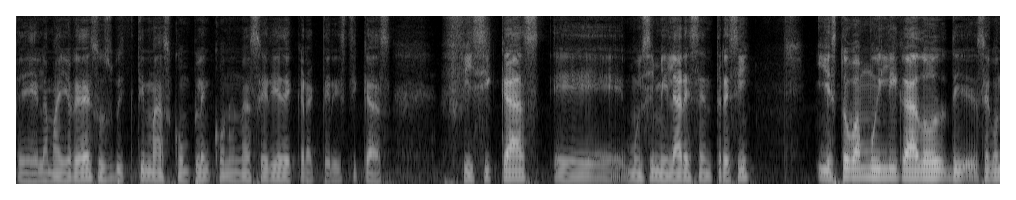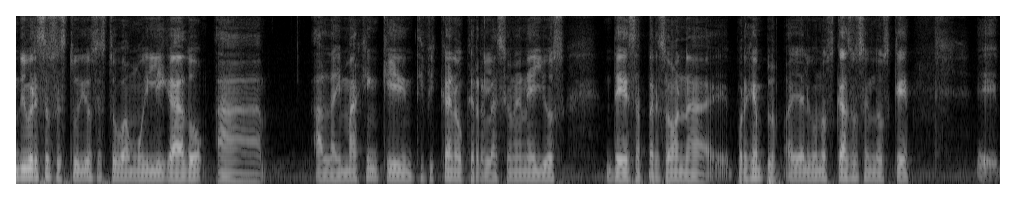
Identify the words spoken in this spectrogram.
Eh, la mayoría de sus víctimas cumplen con una serie de características físicas eh, muy similares entre sí. Y esto va muy ligado, según diversos estudios, esto va muy ligado a, a, la imagen que identifican o que relacionan ellos de esa persona. Eh, por ejemplo, hay algunos casos en los que eh,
